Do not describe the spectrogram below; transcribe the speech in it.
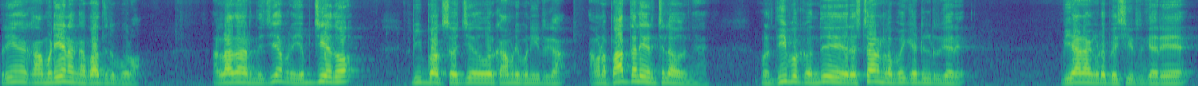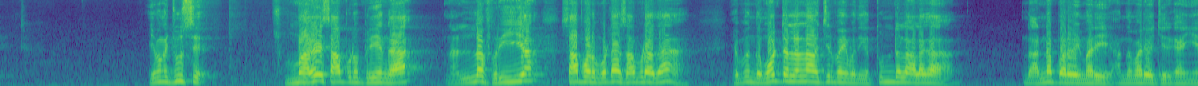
பிரியங்கா காமெடியே நாங்கள் பார்த்துட்டு போகிறோம் நல்லா தான் இருந்துச்சு. அப்புறம் எப்ஜி ஏதோ பீப் பாக்ஸ் வச்சு ஏதோ ஒரு காமெடி பண்ணிகிட்டு இருக்கான். அவனை பார்த்தாலே எரிச்சலாக வருங்க. அப்புறம் தீபக் வந்து ரெஸ்டாரண்ட்டில் போய் கேட்டுக்கிட்டு இருக்காரு. வியானா கூட பேசிக்கிட்டு இருக்காரு. இவங்க ஜூஸு சும்மாவே சாப்பிடும் பிரியங்கா. நல்லா ஃப்ரீயாக சாப்பாடு போட்டால் சாப்பிடாதா? எப்போ இந்த ஹோட்டல்லலாம் வச்சுருப்பாங்க பார்த்தீங்க துண்டெல்லாம் அழகா. இந்த அன்னப்பறவை மாதிரி அந்த மாதிரி வச்சுருக்காங்க.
